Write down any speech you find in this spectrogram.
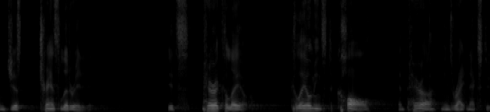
and just transliterated it. It's parakaleo. Kaleo means to call, and para means right next to.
